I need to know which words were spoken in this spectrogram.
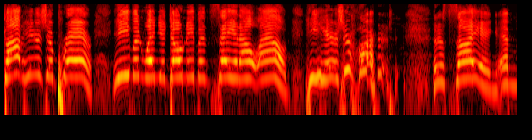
God hears your prayer. Even when you don't even say it out loud, He hears your heart. They're sighing. And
